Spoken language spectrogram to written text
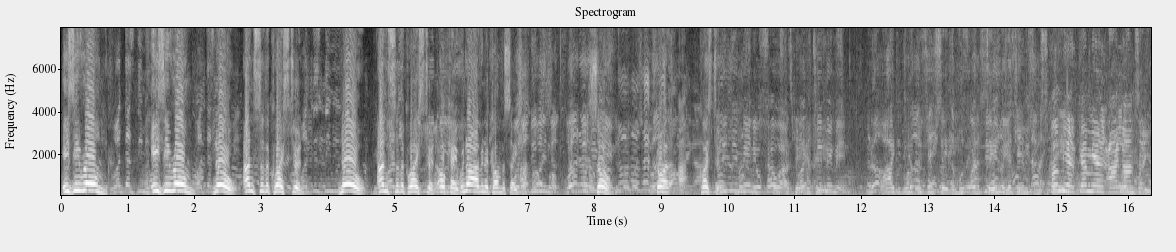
Is he wrong? Is he wrong? No. Answer the question. No. Answer the question. Okay, we're not having a conversation. So, go on. Uh, question. Dhimmi mean, you coward? What dhimmi mean? Why did not the Jews say the Muslims saved the Jews in Come here, come here, I'll answer you.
